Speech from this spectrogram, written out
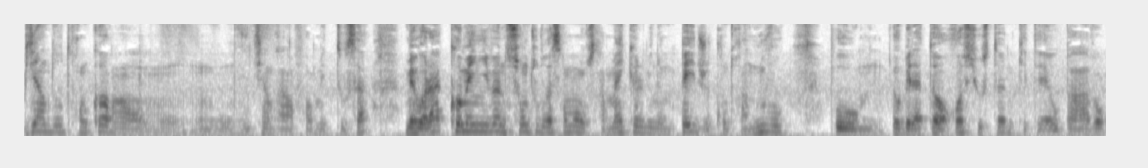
bien d'autres encore, hein. on, vous tiendra informé de tout ça. Mais voilà, comme Even, sur tout vraisemblance, on sera Michael Minham Page contre un nouveau au, Bellator, Ross Houston, qui était auparavant,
